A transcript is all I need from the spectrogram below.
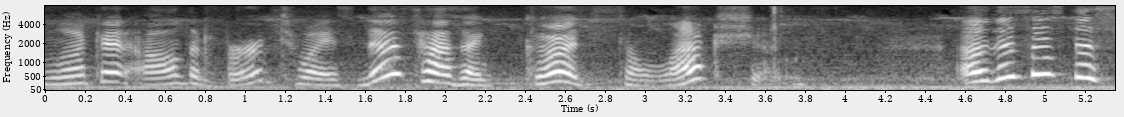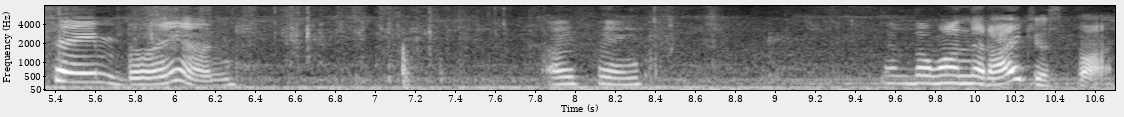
Look at all the bird toys. This has a good selection. Oh, this is the same brand. I think. Of the one that I just bought.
